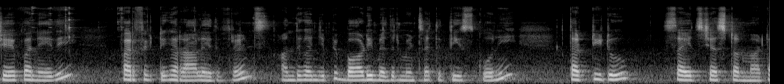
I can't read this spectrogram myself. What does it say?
షేప్ అనేది పర్ఫెక్ట్గా రాలేదు ఫ్రెండ్స్. అందుకని చెప్పి బాడీ మెజర్మెంట్స్ అయితే తీసుకొని థర్టీ టూ సైజ్ చెస్ట్ అనమాట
